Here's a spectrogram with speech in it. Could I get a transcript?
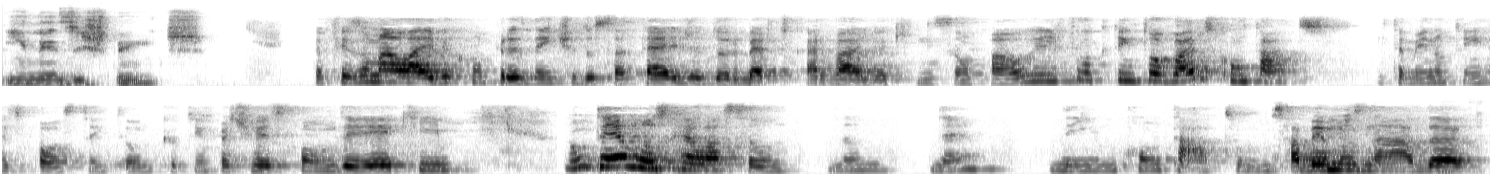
inexistente. Eu fiz uma live com o presidente do SATED, o Dorberto Carvalho, aqui em São Paulo, e ele falou que tentou vários contatos e também não tem resposta. Então, o que eu tenho para te responder é que não temos relação, não, né? nenhum contato, não sabemos nada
